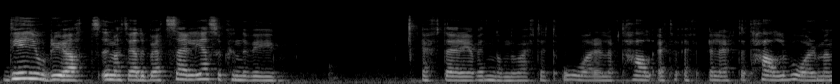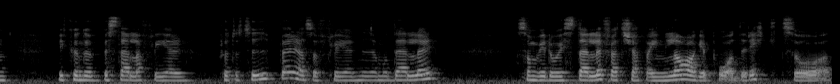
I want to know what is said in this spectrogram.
Det gjorde ju att i och med att vi hade börjat sälja så kunde vi efter, jag vet inte om det var efter ett år eller efter, halv, ett, eller efter ett halvår, men vi kunde beställa fler prototyper, alltså fler nya modeller. Som vi då istället för att köpa in lager på direkt så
